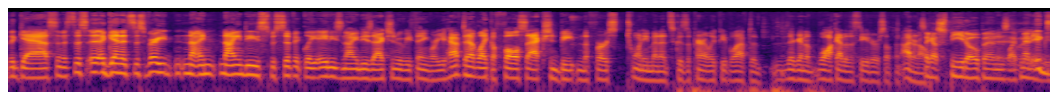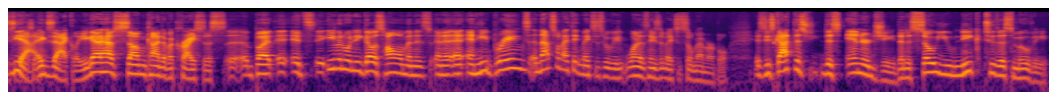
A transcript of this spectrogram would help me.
the gas, and it's this again, it's this very 90s, specifically 80s, 90s action movie thing where you have to have like a false action beat in the first 20 minutes because apparently people have to, they're going to walk out of the theater or something. I don't know. it's like how Speed opens, like many. of Ex- these yeah, movies, exactly. You got to have some kind of a crisis. Uh, but it, it's even when he goes home and it's and, and and he brings and that's what I think makes this movie one of the things that makes it so memorable is he's got this this energy that is so unique to this movie.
